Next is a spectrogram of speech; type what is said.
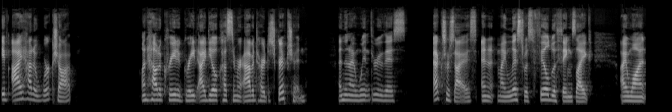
if I had a workshop on how to create a great ideal customer avatar description. And then I went through this exercise and my list was filled with things like I want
